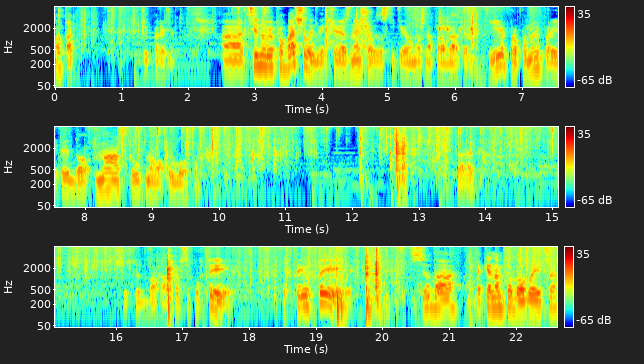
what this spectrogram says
Отак. Такі пироги. Ціну ви побачили, якщо я знайшов, за скільки його можна продати. І пропоную перейти до наступного лоту. Так. Щось тут багато. Ух ти! Ух ти, ух ти! Сюди. Таке нам подобається.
